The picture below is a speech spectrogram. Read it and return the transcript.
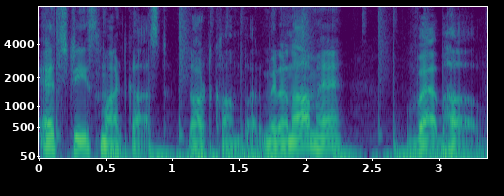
H T Smartcast dot com पर। मेरा नाम है वैभव।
